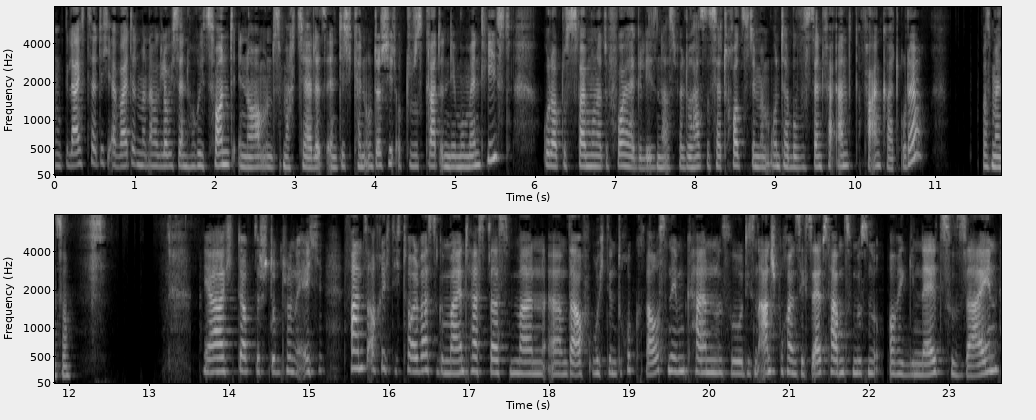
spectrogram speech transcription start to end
und gleichzeitig erweitert man aber, glaube ich, seinen Horizont enorm und es macht ja letztendlich keinen Unterschied, ob du das gerade in dem Moment liest oder ob du es zwei Monate vorher gelesen hast, weil du hast es ja trotzdem im Unterbewusstsein verankert, oder? Was meinst du? Ja, ich glaube, das stimmt schon. Ich fand es auch richtig toll, was du gemeint hast, dass man ähm, da auch ruhig den Druck rausnehmen kann, so diesen Anspruch an sich selbst haben zu müssen, originell zu sein.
